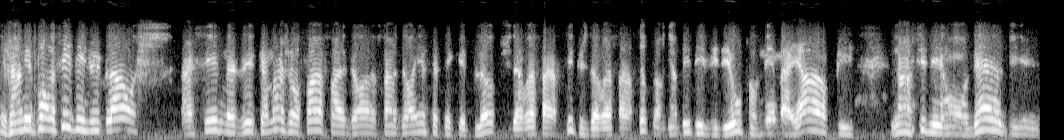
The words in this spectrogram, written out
J'en ai, passé des nuits blanches à essayer de me dire comment je vais faire faire, faire gagner cette équipe-là, puis je devrais faire ci, puis je devrais faire ça, puis regarder des vidéos pour venir meilleur, puis lancer des rondelles, puis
